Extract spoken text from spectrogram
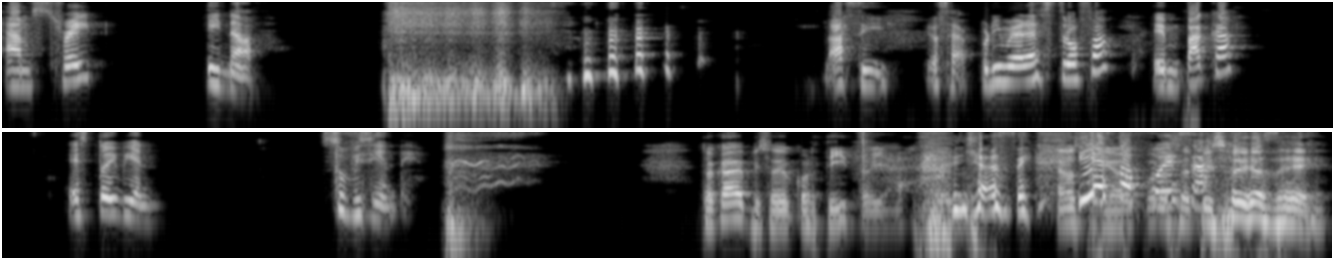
I'm straight, enough. Así, o sea, primera estrofa, empaca, estoy bien. Suficiente. Tocaba episodio cortito ya. ya sé. Hemos Y esta tenido fue esa. episodios de,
